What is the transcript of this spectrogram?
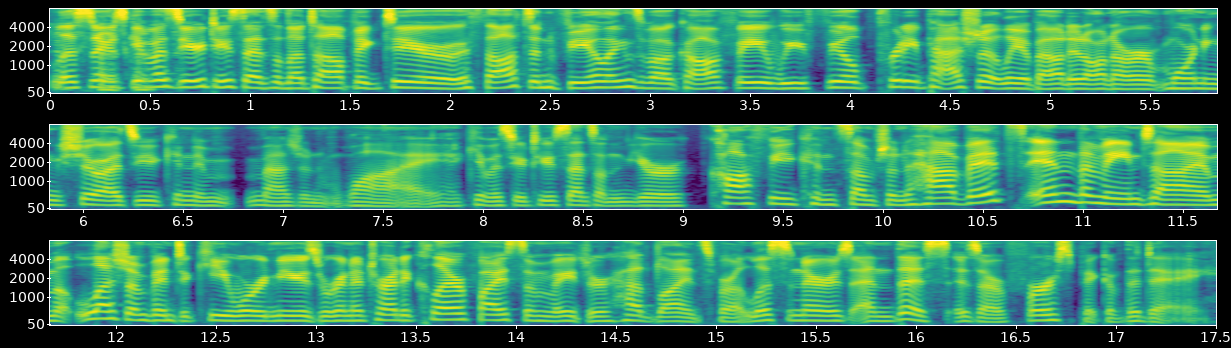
Listeners, give us your two cents on the topic too. Thoughts and feelings about coffee. We feel pretty passionately about it on our morning show, as you can imagine why. Give us your two cents on your coffee consumption habits. In the meantime, let's jump into keyword news. We're going to try to clarify some major headlines for our listeners, and this is our first pick of the day.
